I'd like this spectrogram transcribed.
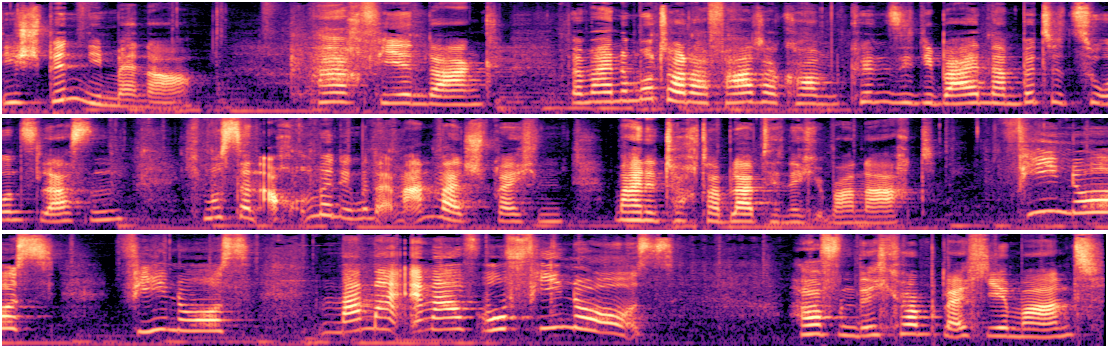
Die spinnen die Männer. Ach, vielen Dank. Wenn meine Mutter oder Vater kommt, können Sie die beiden dann bitte zu uns lassen? Ich muss dann auch unbedingt mit einem Anwalt sprechen. Meine Tochter bleibt hier nicht über Nacht. Finos, Finos. Mama, Emma, wo Finos? Hoffentlich kommt gleich jemand.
